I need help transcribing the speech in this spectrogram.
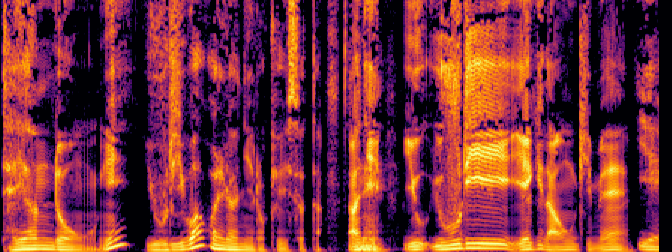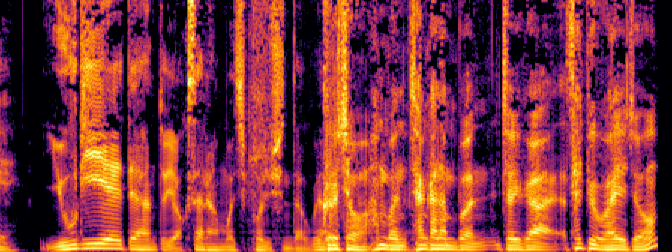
대현동이 유리와 관련이 이렇게 있었다. 아니 네. 유, 유리 얘기 나온 김에 예. 유리에 대한 또 역사를 한번 짚어주신다고요? 그렇죠. 한번 잠깐 한번 저희가 살펴봐야죠.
